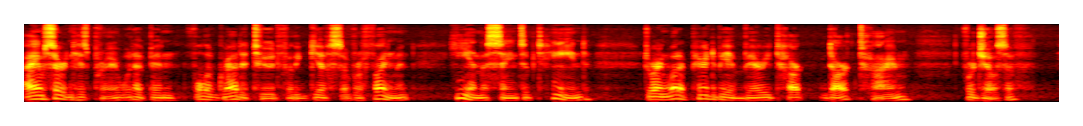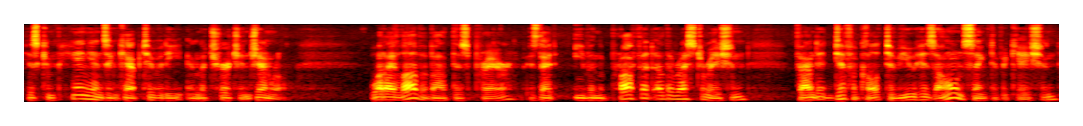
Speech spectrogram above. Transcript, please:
I am certain his prayer would have been full of gratitude for the gifts of refinement he and the saints obtained during what appeared to be a very dark, dark time for Joseph, his companions in captivity, and the church in general. What I love about this prayer is that even the prophet of the restoration found it difficult to view his own sanctification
